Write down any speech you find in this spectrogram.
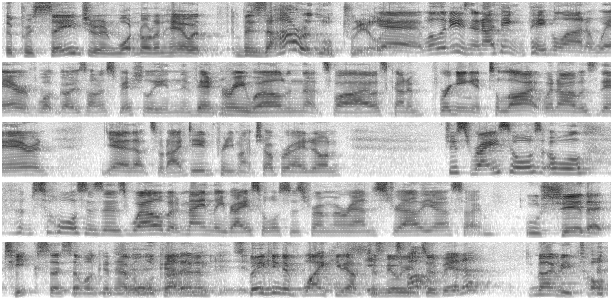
the procedure and whatnot, and how it, bizarre it looked. Really. Yeah, well, it is, and I think people aren't aware of what goes on, especially in the veterinary world, and that's why I was kind of bringing it to light when I was there, and yeah, that's what I did. Pretty much operated on just racehorse, or well, horses as well, but mainly racehorses from around Australia. So We'll share that tick so someone can have a look at it. And speaking of waking up to Is millions top of better? maybe top.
